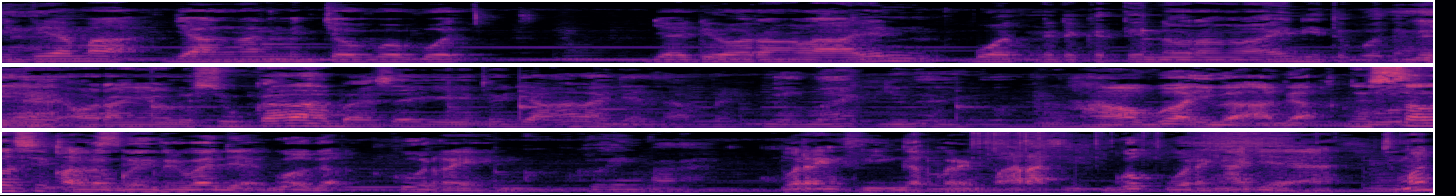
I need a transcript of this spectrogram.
intinya mah jangan mencoba buat jadi orang lain buat ngedeketin orang lain gitu buat ngedeketin Iya. orang yang lu suka lah bahasa gitu. Jangan lah jangan sampai. Gak baik juga ya gue sama gue juga agak Nyesel sih kalau gue pribadi ya gue agak kurang. Kurang parah. Kurang sih nggak kurang parah sih. Gue kurang aja. Cuman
